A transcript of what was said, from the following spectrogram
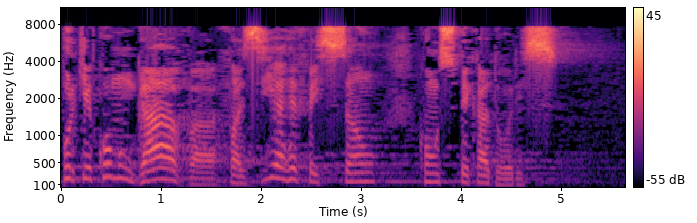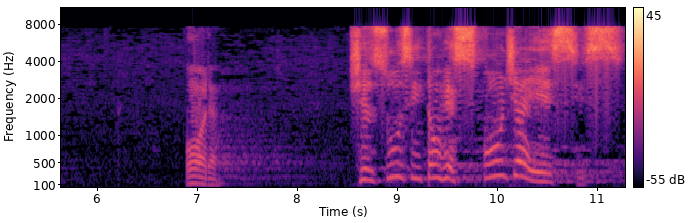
porque comungava, fazia refeição com os pecadores. Ora, Jesus então responde a esses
